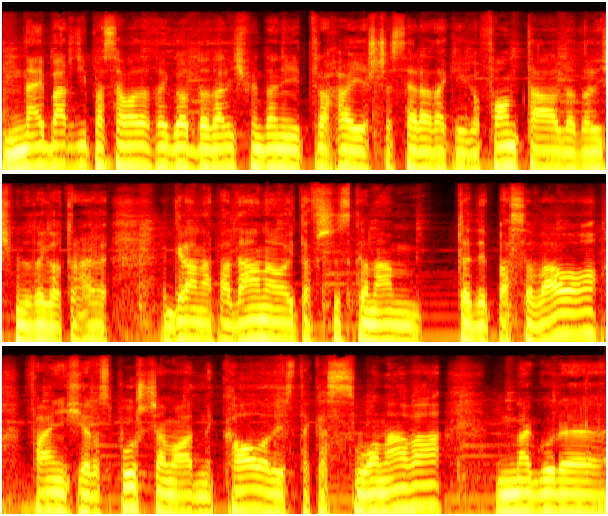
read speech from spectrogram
najbardziej pasowała do tego. Dodaliśmy do niej trochę jeszcze sera takiego fontal, dodaliśmy do tego trochę grana padano i to wszystko nam wtedy pasowało. Fajnie się rozpuszcza, ma ładny kolor, jest taka słonawa. Na górę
